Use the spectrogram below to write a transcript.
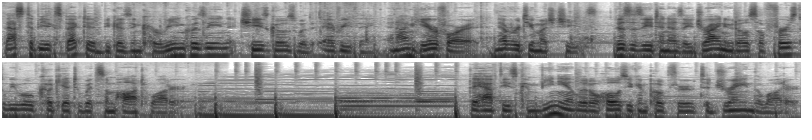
That's to be expected because in Korean cuisine, cheese goes with everything, and I'm here for it. Never too much cheese. This is eaten as a dry noodle, so first we will cook it with some hot water. They have these convenient little holes you can poke through to drain the water.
